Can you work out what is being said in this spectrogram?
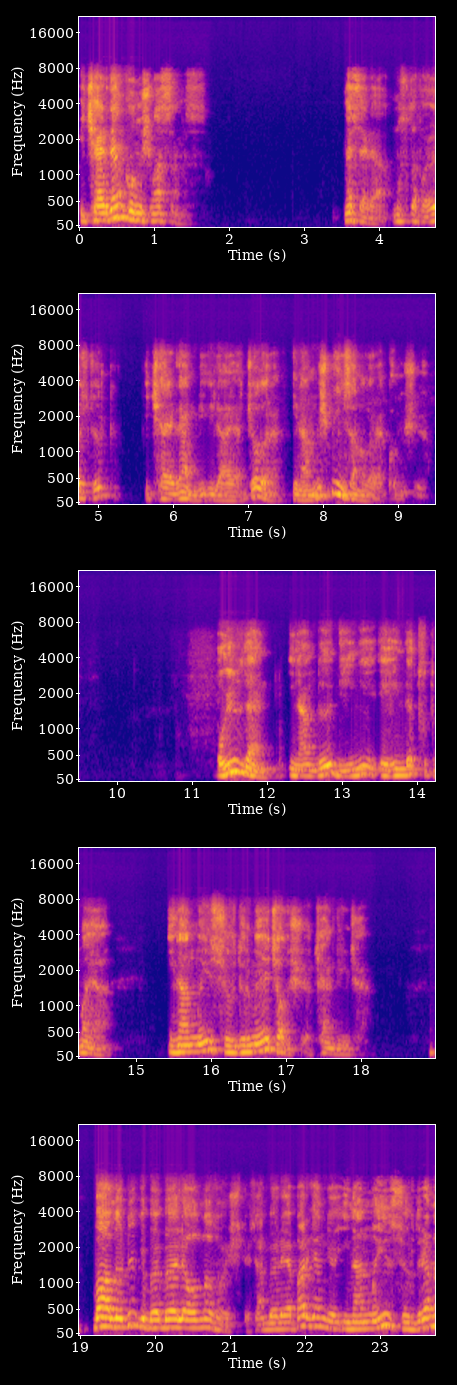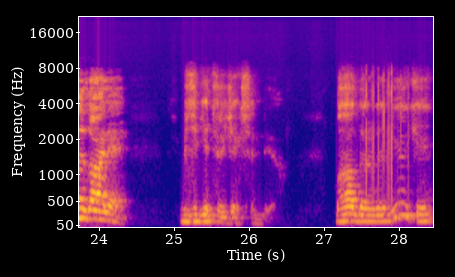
içeriden konuşmazsanız mesela Mustafa Öztürk içeriden bir ilahiyatçı olarak inanmış bir insan olarak konuşuyor. O yüzden inandığı dini elinde tutmaya, inanmayı sürdürmeye çalışıyor kendince. Bazıları diyor ki "Bö- böyle olmaz o işte. Sen böyle yaparken diyor inanmayı sürdüremez hale bizi getireceksin diyor. Bazıları da diyor ki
